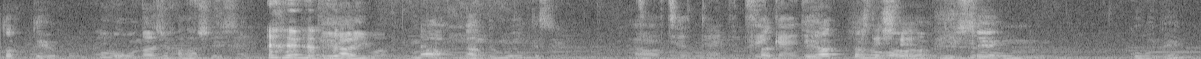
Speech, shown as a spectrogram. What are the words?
だってほぼ同じ話ですよ。出会いは。まあ何でもいいんですよ。じゃあちょっとあと追加で。出会ったのがしてして。2005年？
